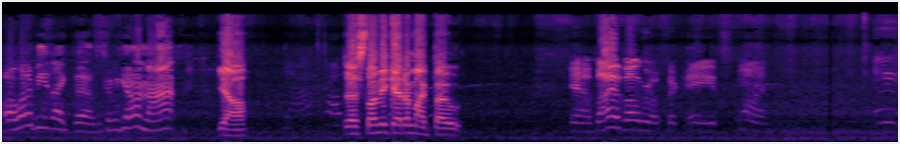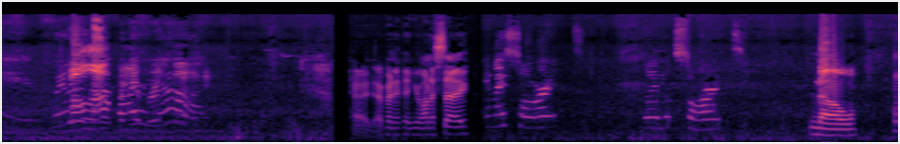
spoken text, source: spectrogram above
Oh, I want to be like them. Can we get on that? Yeah. Just let me get in my boat. Yeah, buy a boat real quick, Abe. Come on. Hey, All out for your birthday. Okay, do uh, you have anything you want to say? Am I short? Do I look short? No.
